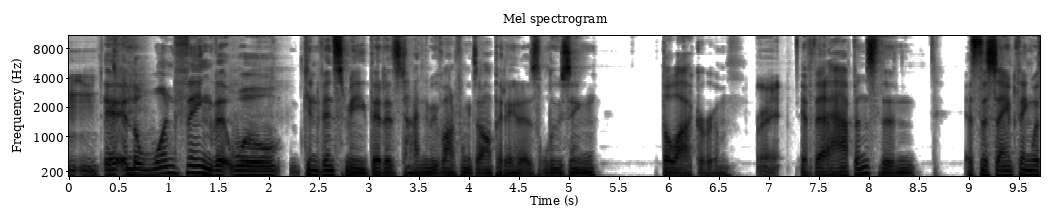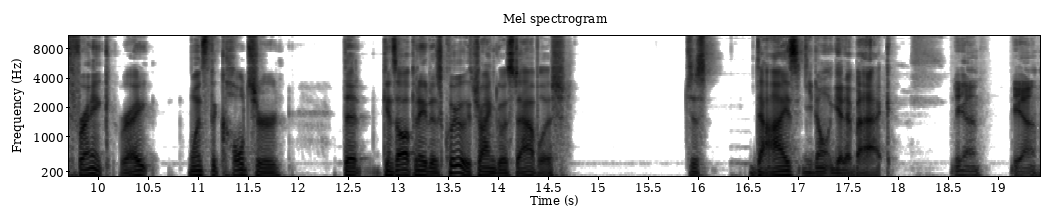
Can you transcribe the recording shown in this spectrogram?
Mm-mm. And the one thing that will convince me that it's time to move on from Gonzalo Pineda is losing the locker room. Right. If that happens, then it's the same thing with Frank, right? Once the culture that Gonzalo Pineda is clearly trying to establish just dies, you don't get it back. Yeah. Yeah.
